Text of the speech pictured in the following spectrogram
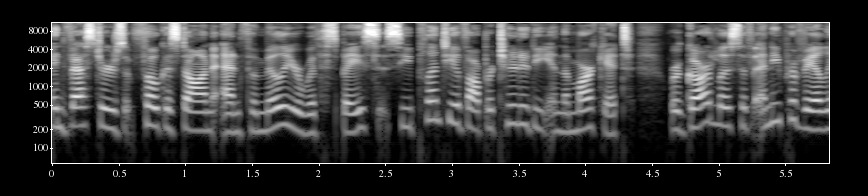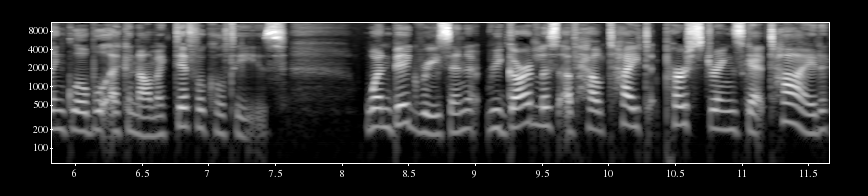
Investors focused on and familiar with space see plenty of opportunity in the market, regardless of any prevailing global economic difficulties. One big reason, regardless of how tight purse strings get tied,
